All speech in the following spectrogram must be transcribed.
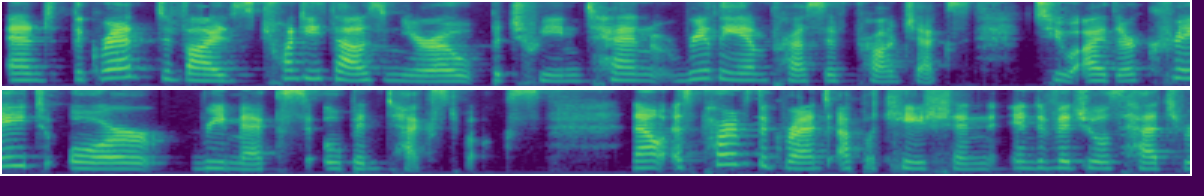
And the grant divides 20,000 euro between 10 really impressive projects to either create or remix open textbooks. Now, as part of the grant application, individuals had to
